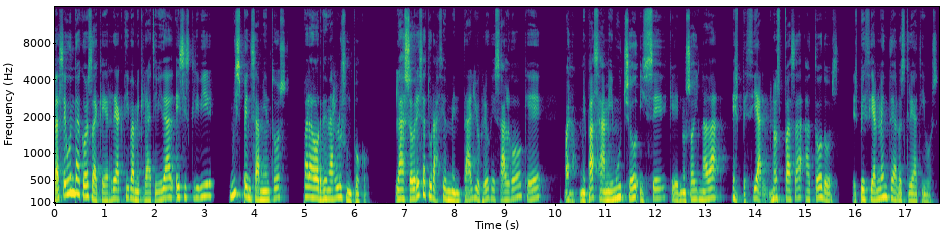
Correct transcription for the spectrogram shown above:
la segunda cosa que reactiva mi creatividad es escribir mis pensamientos para ordenarlos un poco. La sobresaturación mental yo creo que es algo que, bueno, me pasa a mí mucho y sé que no soy nada especial, nos pasa a todos, especialmente a los creativos.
